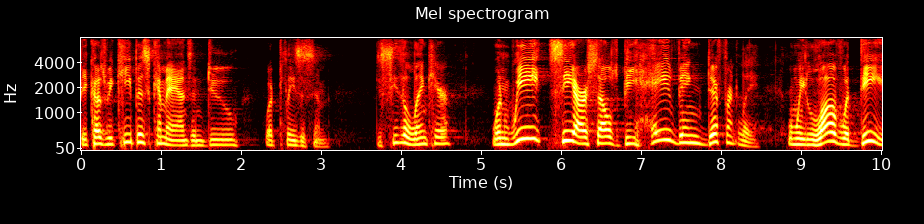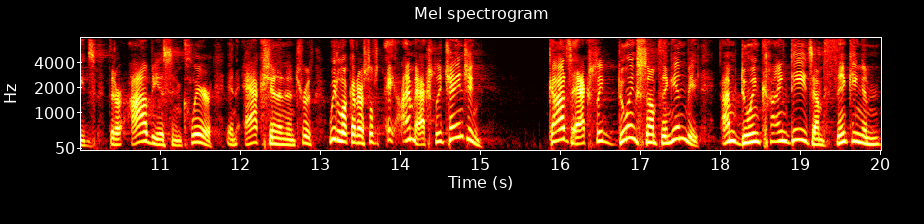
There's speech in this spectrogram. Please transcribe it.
because we keep his commands and do what pleases him. Do you see the link here? When we see ourselves behaving differently, when we love with deeds that are obvious and clear in action and in truth, we look at ourselves, hey, I'm actually changing. God's actually doing something in me. I'm doing kind deeds. I'm thinking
